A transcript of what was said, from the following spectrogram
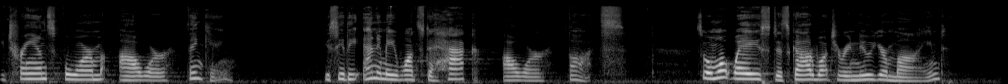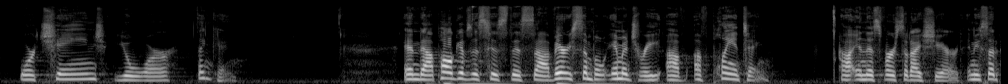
we transform our thinking? You see, the enemy wants to hack our thoughts. So, in what ways does God want to renew your mind or change your thinking? And uh, Paul gives us his, this uh, very simple imagery of, of planting. Uh, in this verse that I shared. And he said,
